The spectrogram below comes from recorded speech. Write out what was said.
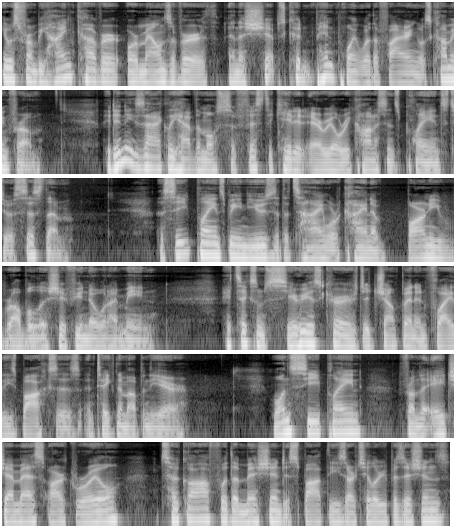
It was from behind cover or mounds of earth, and the ships couldn't pinpoint where the firing was coming from. They didn't exactly have the most sophisticated aerial reconnaissance planes to assist them. The seaplanes being used at the time were kind of Barney Rubble-ish, if you know what I mean. It took some serious courage to jump in and fly these boxes and take them up in the air. One seaplane from the HMS Ark Royal took off with a mission to spot these artillery positions,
